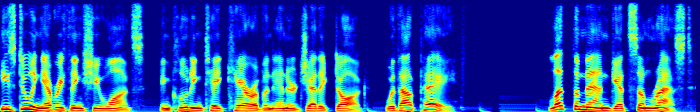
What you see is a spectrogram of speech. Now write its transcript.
He's doing everything she wants, including take care of an energetic dog, without pay. Let the man get some rest.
